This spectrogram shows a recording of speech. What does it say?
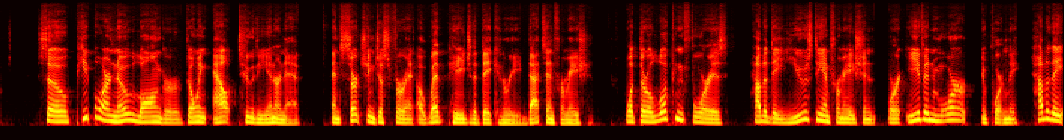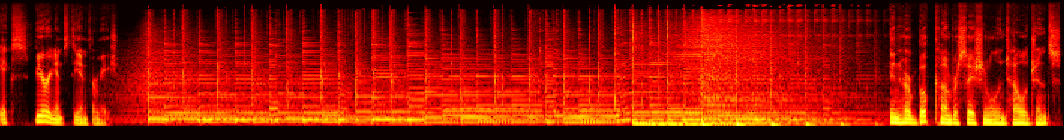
So people are no longer going out to the internet and searching just for a, web page that they can read. That's information. What they're looking for is how do they use the information, or even more importantly, how do they experience the information? In her book, Conversational Intelligence,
